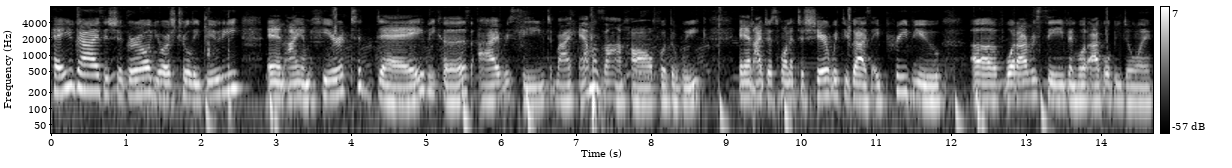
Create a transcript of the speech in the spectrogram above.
Hey, you guys, it's your girl, yours truly, Beauty, and I am here today because I received my Amazon haul for the week, and I just wanted to share with you guys a preview of what I received and what I will be doing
